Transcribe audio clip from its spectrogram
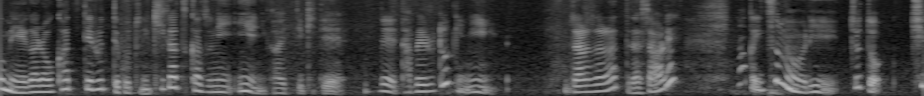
う銘柄を買ってるってことに気が付かずに家に帰ってきてで食べる時にザラザラって出してあれ？なんかいつもよりちょっと違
